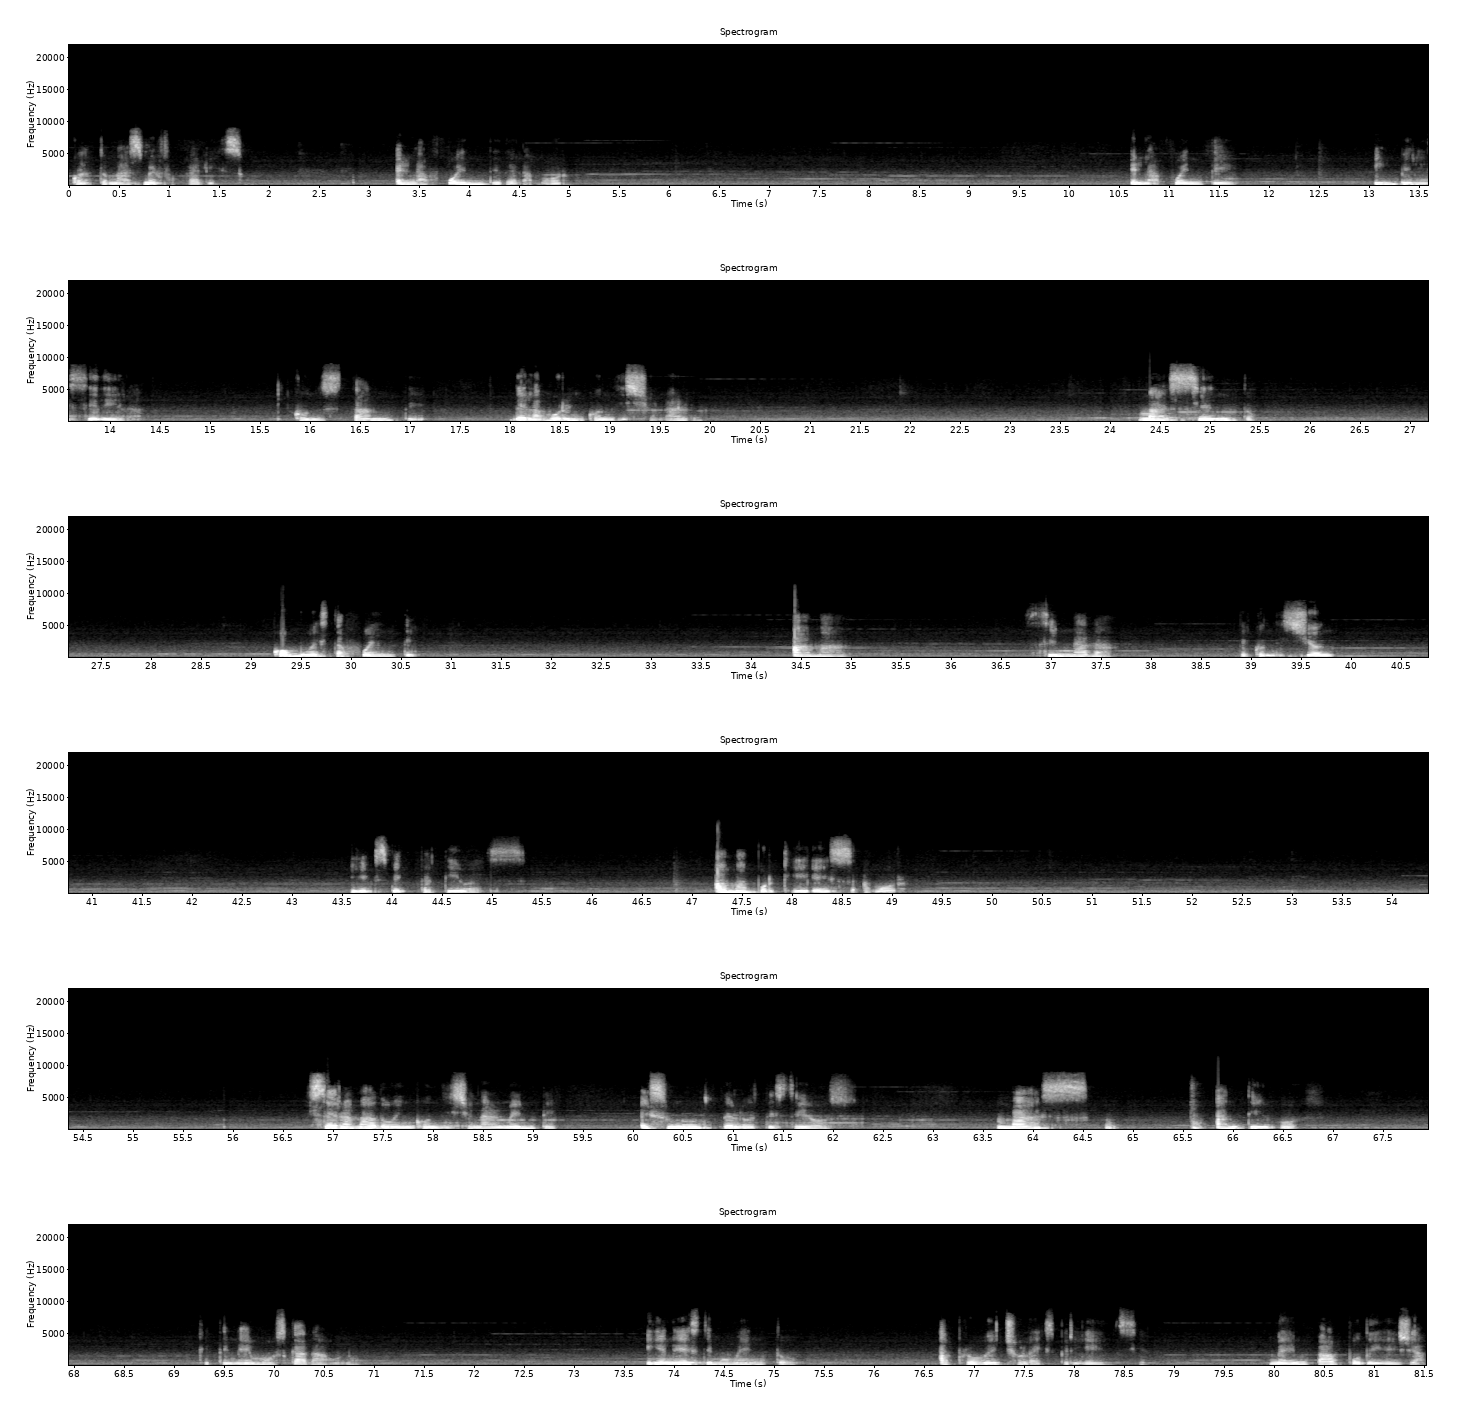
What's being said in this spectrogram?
Cuanto más me focalizo en la fuente del amor, en la fuente imperecedera y constante del amor incondicional, más siento cómo esta fuente ama sin nada de condición y expectativas. Ama porque es amor. Ser amado incondicionalmente es uno de los deseos más antiguos que tenemos cada uno. Y en este momento aprovecho la experiencia, me empapo de ella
